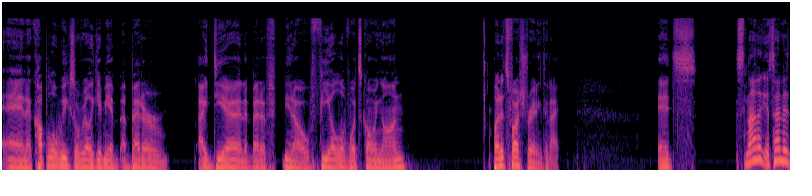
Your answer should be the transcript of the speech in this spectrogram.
and a couple of weeks will really give me a, a better idea and a better you know feel of what's going on. But it's frustrating tonight. It's it's not a it's not a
